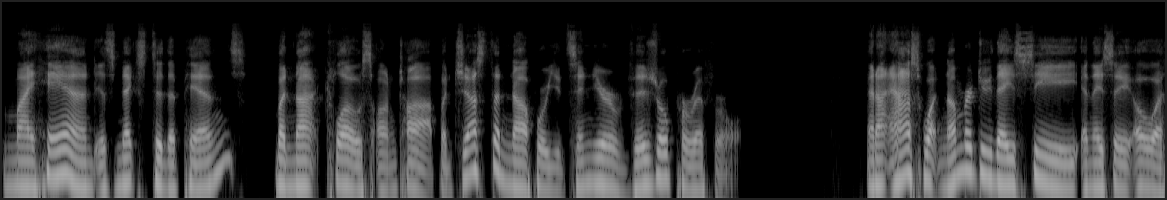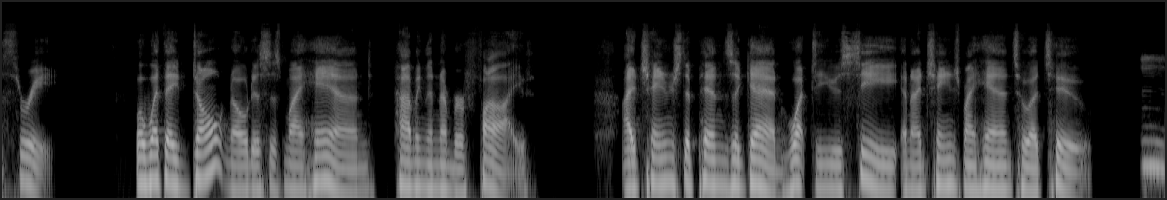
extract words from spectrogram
my hand is next to the pins, but not close on top, but just enough where it's in your visual peripheral. And I ask what number do they see, and they say, oh, a three. But what they don't notice is my hand having the number five. I change the pins again. What do you see? And I change my hand to a two. Mm.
